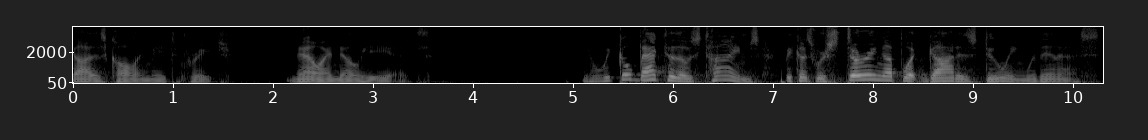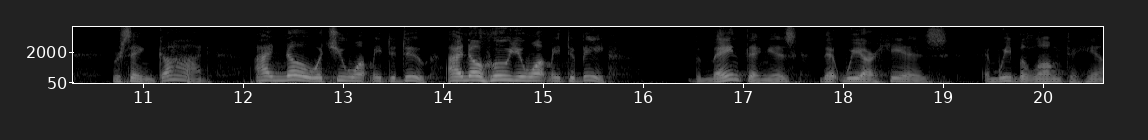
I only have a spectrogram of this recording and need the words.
God is calling me to preach. Now I know He is. We go back to those times because we're stirring up what God is doing within us. We're saying, God, I know what you want me to do. I know who you want me to be. The main thing is that we are His and we belong to Him.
